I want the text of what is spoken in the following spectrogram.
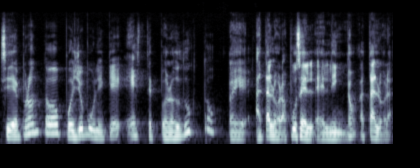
si de pronto pues yo publiqué este producto eh, a tal hora, puse el, link, ¿no? A tal hora.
